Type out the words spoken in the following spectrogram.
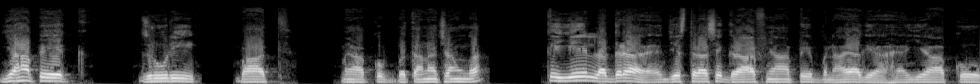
یہاں پہ ایک ضروری بات میں آپ کو بتانا چاہوں گا۔ کہ یہ لگ رہا ہے، جس طرح سے گراف یہاں پہ بنایا گیا ہے، یہ آپ کو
